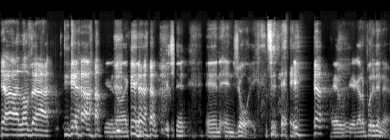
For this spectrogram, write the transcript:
Yeah, I love that. Yeah. You know, I can't Yeah. and enjoy today. Yeah. I got to put it in there.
